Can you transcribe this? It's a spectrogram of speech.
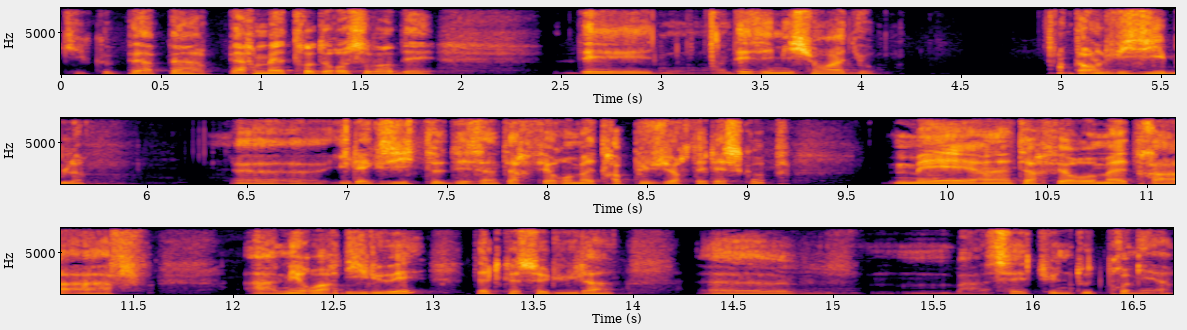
qui, peut permettre de recevoir des, des des émissions radio. Dans le visible, euh, il existe des interféromètres à plusieurs télescopes mais un interféromètre à, à, à miroir dilué, tel que celui-là, euh, bah, c'est une toute première.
